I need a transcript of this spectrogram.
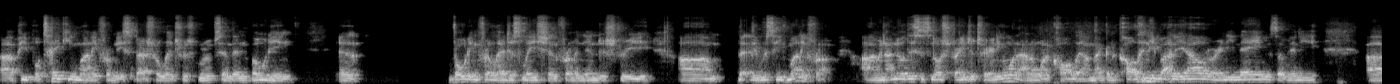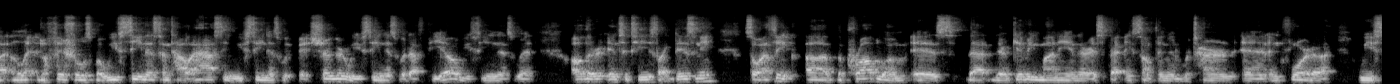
uh, people taking money from these special interest groups and then voting uh, voting for legislation from an industry um, that they receive money from. Um, and I know this is no stranger to anyone. I don't want to call it. I'm not going to call anybody out or any names of any uh, elected officials, but we've seen this in Tallahassee. We've seen this with Big Sugar. We've seen this with FPL. We've seen this with other entities like Disney. So I think uh, the problem is that they're giving money and they're expecting something in return. And in Florida, we've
